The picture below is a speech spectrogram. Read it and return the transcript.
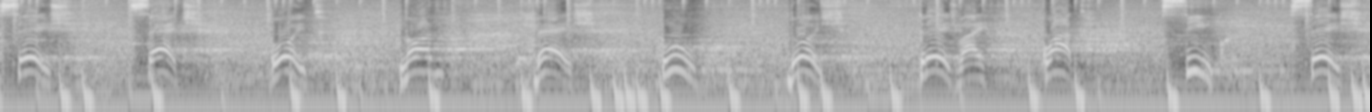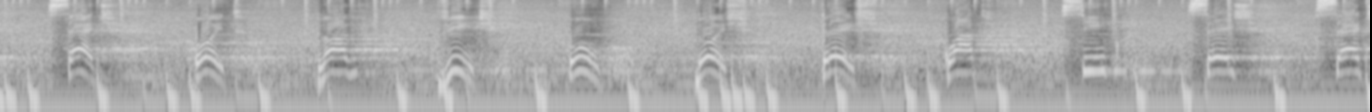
6, 7, 8, 9, 10, 1, 2, 3, vai, 4, 5, 6, 7, 8, 9, 20, 1, 2, 3, 4, 5, 6, 7,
